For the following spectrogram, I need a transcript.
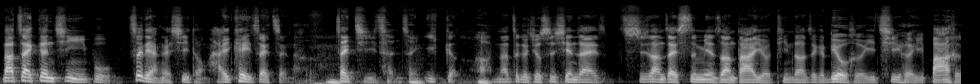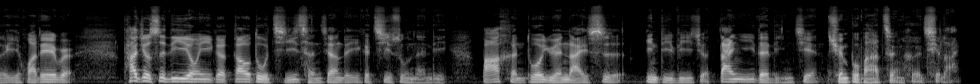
那再更进一步，这两个系统还可以再整合、再集成成一个啊。那这个就是现在实际上在市面上大家有听到这个六合一、七合一、八合一，whatever，它就是利用一个高度集成这样的一个技术能力，把很多原来是 individual 单一的零件全部把它整合起来。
